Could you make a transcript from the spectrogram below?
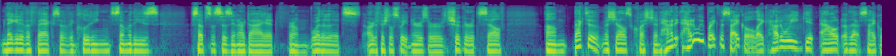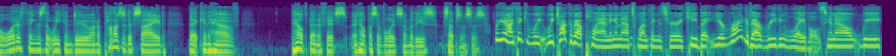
negative effects of including some of these substances in our diet from whether it's artificial sweeteners or sugar itself. Um, back to Michelle's question, how do, how do we break the cycle? Like, how do we get out of that cycle? What are things that we can do on a positive side that can have health benefits and help us avoid some of these substances? Well, you know, I think we, we talk about planning, and that's one thing that's very key. But you're right about reading labels. You know, we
